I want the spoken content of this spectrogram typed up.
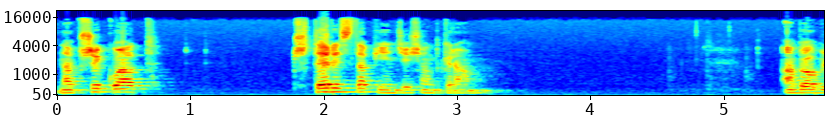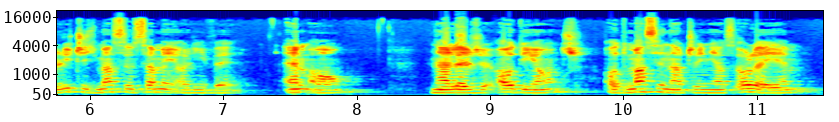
na przykład 450 gram. Aby obliczyć masę samej oliwy MO, należy odjąć od masy naczynia z olejem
